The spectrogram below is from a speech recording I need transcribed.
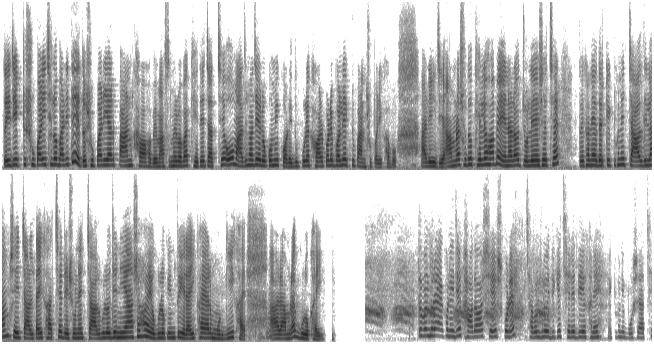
তো এই যে একটু সুপারি ছিল বাড়িতে, তো সুপারি আর পান খাওয়া হবে। মাসুমের বাবা খেতে চাচ্ছে। ও মাঝে মাঝে এরকমই করে। দুপুরে খাওয়ার পরে বলে, একটু পান সুপারি খাব। আর এই যে, আমরা শুধু খেলে হবে, এনারাও চলে এসেছে। তো এখানে ওদেরকে একটুখানি চাল দিলাম। সেই চালটাই খাচ্ছে। রেশনের চালগুলো যে নিয়ে আসা হয়, ওগুলো কিন্তু এরাই খায় আর মুরগিই খায়। আর আমরা গুঁড়ো খাই। তো বন্ধুরা, এখন এই যে খাওয়া দাওয়া শেষ করে ছাগলগুলো ওইদিকে ছেড়ে দিয়ে এখানে একটুখানি বসে আছি।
